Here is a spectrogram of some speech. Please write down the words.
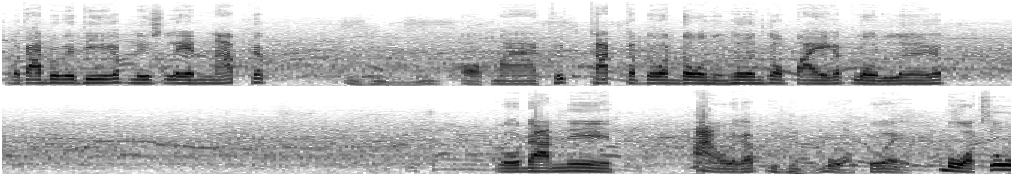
กรรมการบนเวทีครับนิวซีแลนด์นับครับออกมาคึกคักกับโดนโดนของเฮิร์นเข้าไปครับหล่นเลยครับโรดันนี่เอาวเลยครับบวกด้วยบวกสู้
